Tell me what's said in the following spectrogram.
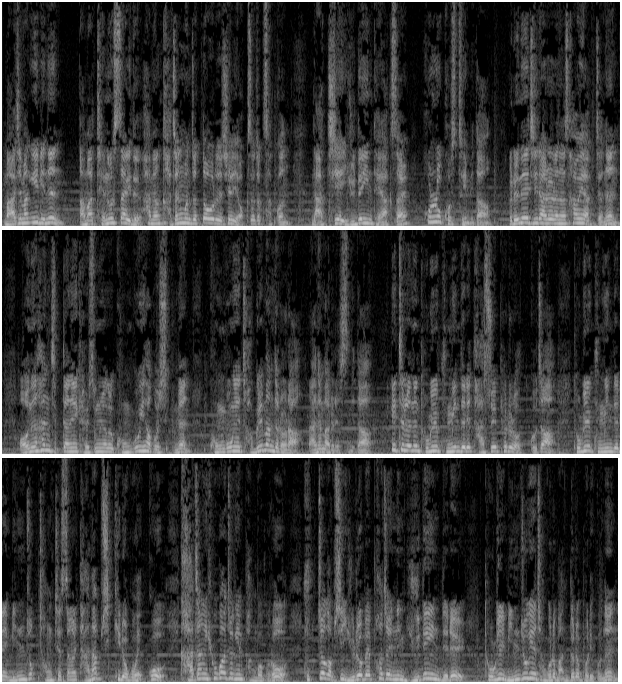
마지막 1위는 아마 제노사이드 하면 가장 먼저 떠오르실 역사적 사건 나치의 유대인 대학살 홀로코스트입니다. 르네 지라르라는 사회학자는 어느 한 집단의 결속력을 공고히 하고 싶으면 공공의 적을 만들어라 라는 말을 했습니다. 히틀러는 독일 국민들의 다수의 표를 얻고자 독일 국민들의 민족 정체성을 단합시키려고 했고 가장 효과적인 방법으로 국적 없이 유럽에 퍼져 있는 유대인들을 독일 민족의 적으로 만들어 버리고는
